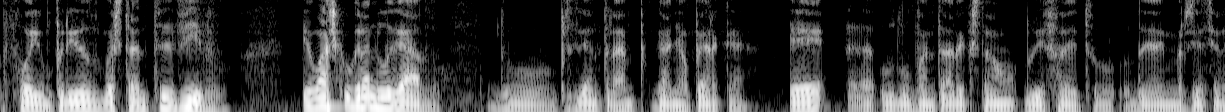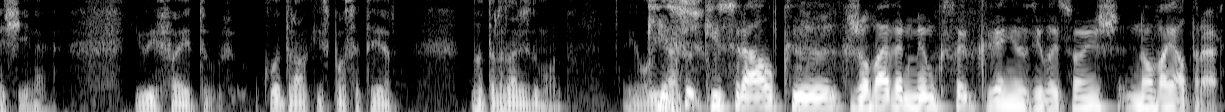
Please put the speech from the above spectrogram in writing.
foi um período bastante vivo. Eu acho que o grande legado do Presidente Trump, ganha ou perca, é uh, o de levantar a questão do efeito da emergência da China e o efeito colateral que isso possa ter noutras áreas do mundo. Eu, aliás... que, isso, que, isso, será algo que, que Joe Biden, mesmo que, que ganhe as eleições, não vai alterar?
